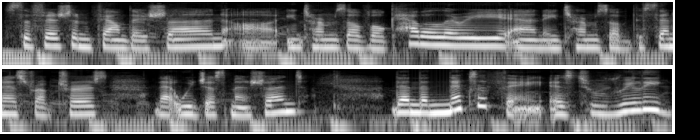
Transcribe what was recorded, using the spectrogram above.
sufficient foundation uh, in terms of vocabulary and in terms of the sentence structures that we just mentioned, then the next thing is to really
